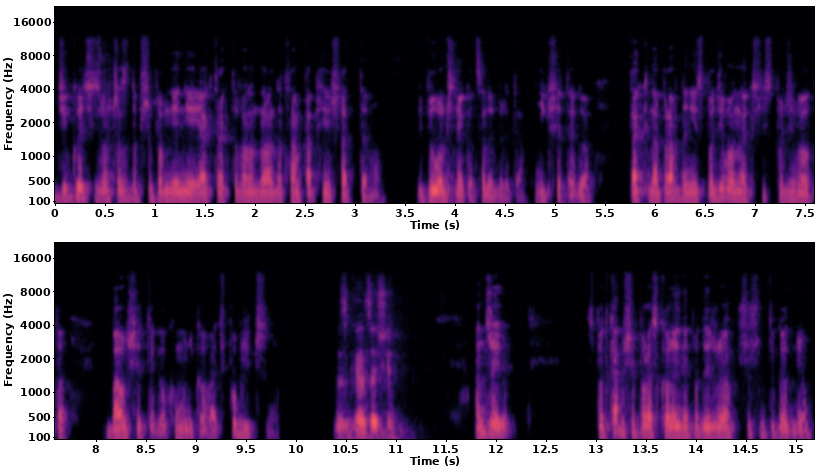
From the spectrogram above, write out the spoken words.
dziękuję Ci zwłaszcza za to przypomnienie, jak traktowano Donalda Trumpa 5 lat temu. Wyłącznie jako celebryta. Nikt się tego tak naprawdę nie spodziewał, no jak się spodziewał, to bał się tego komunikować publicznie. Zgadza się. Andrzeju, spotkamy się po raz kolejny, podejrzewam, w przyszłym tygodniu.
